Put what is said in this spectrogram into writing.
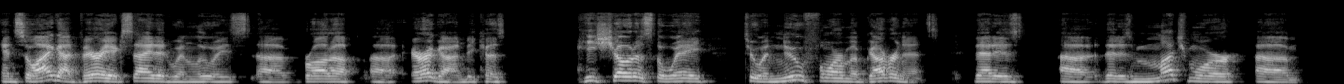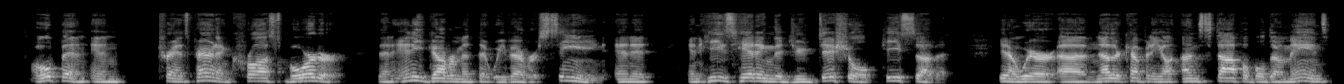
And so I got very excited when Luis uh, brought up uh, Aragon because he showed us the way to a new form of governance that is uh, that is much more um, open and transparent and cross border than any government that we've ever seen. And it and he's hitting the judicial piece of it you know where uh, another company uh, unstoppable domains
